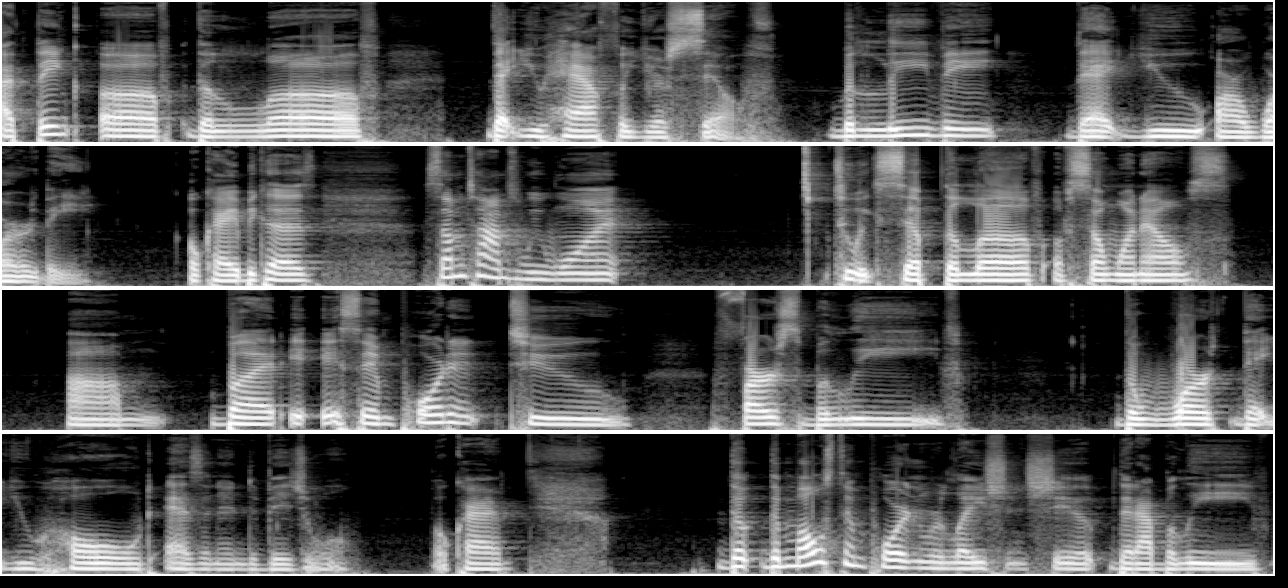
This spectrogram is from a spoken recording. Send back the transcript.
I think of the love that you have for yourself, believing that you are worthy. Okay. Because sometimes we want to accept the love of someone else. Um, but it's important to first believe the worth that you hold as an individual. Okay. The, the most important relationship that I believe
